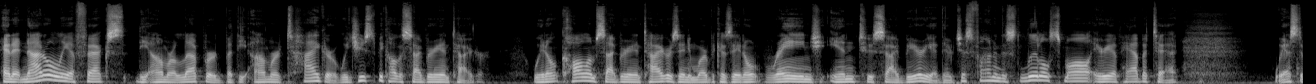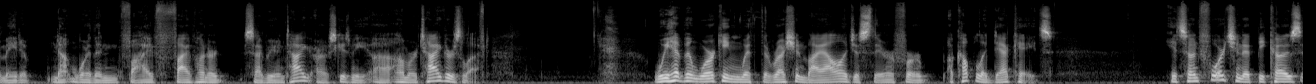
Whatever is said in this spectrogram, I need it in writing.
And it not only affects the Amur leopard, but the Amur tiger, which used to be called the Siberian tiger. We don't call them Siberian tigers anymore because they don't range into Siberia. They're just found in this little small area of habitat. We estimate of not more than five, 500 Siberian tiger, or excuse me, uh, Amur tigers left. We have been working with the Russian biologists there for a couple of decades. It's unfortunate because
